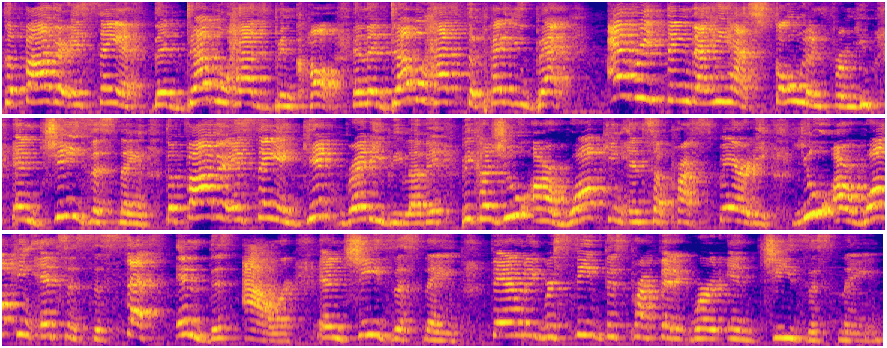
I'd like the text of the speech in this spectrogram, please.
The Father is saying the devil has been caught and the devil has to pay you back everything that he has stolen from you in Jesus' name. The Father is saying, Get ready, beloved, because you are walking into prosperity. You are walking into success in this hour in Jesus' name. Family, receive this prophetic word in Jesus' name.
